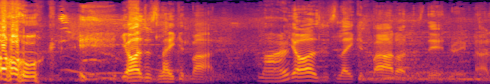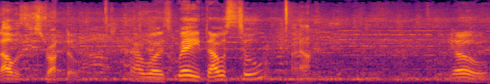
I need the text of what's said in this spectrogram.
Oh, y'all just liking bad. Man, Y'all just liking bad on this stage right now. That was destructive. that was wait, that was two. Yeah. Yo,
